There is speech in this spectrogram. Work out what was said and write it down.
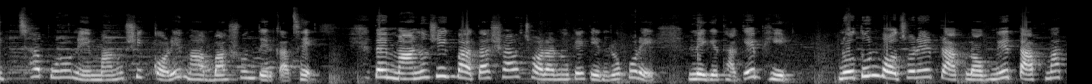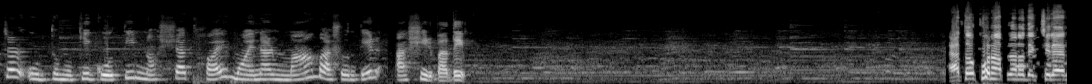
ইচ্ছা পূরণে মানসিক করে মা বাসন্তের কাছে। তাই মানসিক বাতাসা ছড়ানোকে কেন্দ্র করে লেগে থাকে ভিড়। নতুন বছরের প্রাকলগ্নে তাপমাত্রার ঊর্ধ্বমুখী গতি নস্যাৎ হয় ময়নার মা বাসন্তীর আশীর্বাদে। এতক্ষণ আপনারা দেখছিলেন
